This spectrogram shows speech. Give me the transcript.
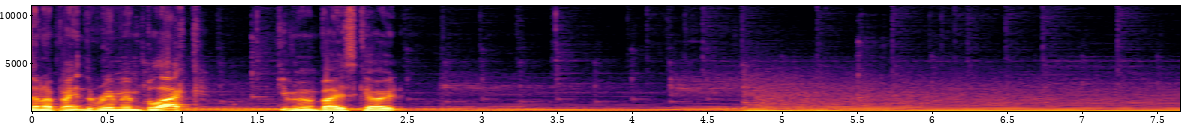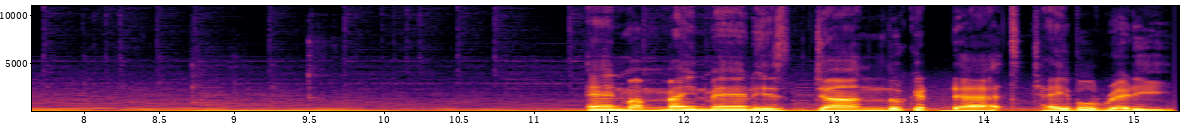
Then I paint the rim in black, give him a base coat, And my main man is done. Look at that. Table ready.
